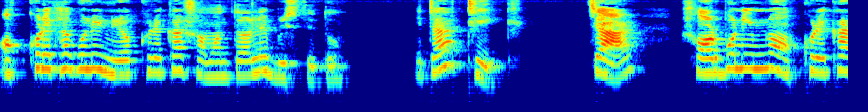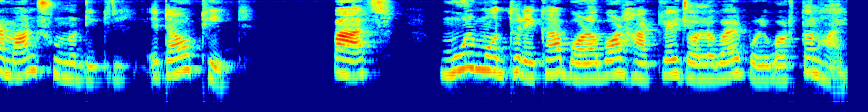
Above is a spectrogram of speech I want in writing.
অক্ষরেখাগুলি নিরক্ষরেখার সমান্তরালে বিস্তৃত, এটা ঠিক। চার, সর্বনিম্ন অক্ষরেখার মান শূন্য ডিগ্রি। এটাও ঠিক। পাঁচ, মূল মধ্যরেখা বরাবর হাঁটলে জলবায়ুর পরিবর্তন হয়।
